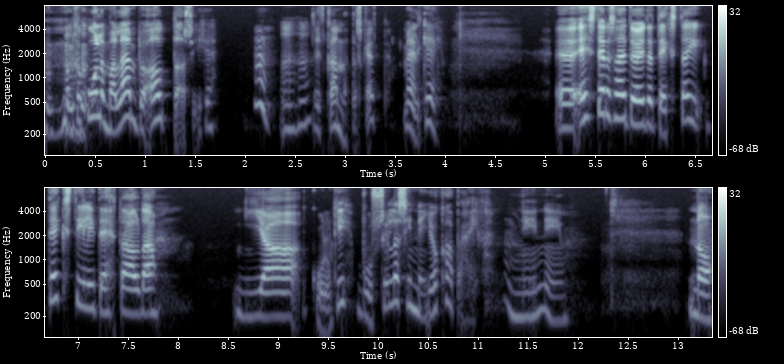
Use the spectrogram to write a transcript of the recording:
Vaikka kuulemma lämpö auttaa siihen, Mm-hmm. että kannattaisi käyttää. Melkein. Ö, Ester sai töitä teksta- tekstiilitehtaalta ja kulki bussilla sinne joka päivä. Niin, niin. No,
